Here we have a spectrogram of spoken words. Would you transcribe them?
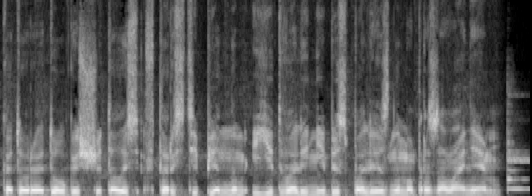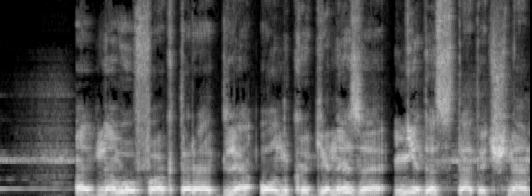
которая долго считалась второстепенным и едва ли не бесполезным образованием. Одного фактора для онкогенеза недостаточно.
